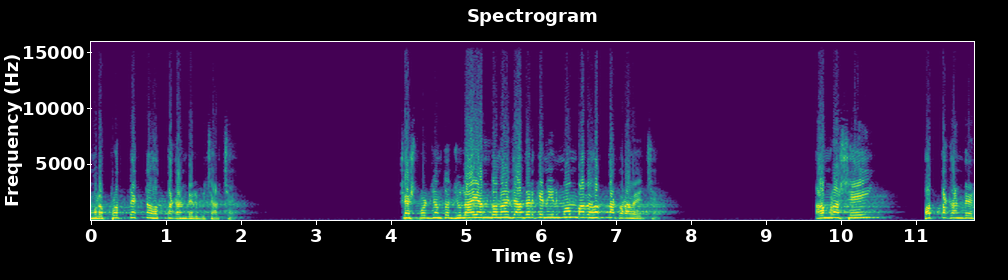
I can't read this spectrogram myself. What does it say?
আমরা প্রত্যেকটা হত্যাকাণ্ডের বিচার চাই। শেষ পর্যন্ত জুলাই আন্দোলনে যাদেরকে নির্মমভাবে হত্যা করা হয়েছে, আমরা সেই হত্যাকাণ্ডের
